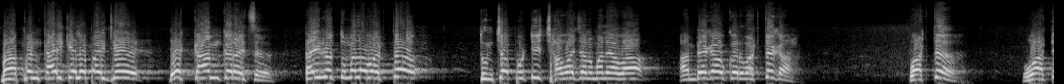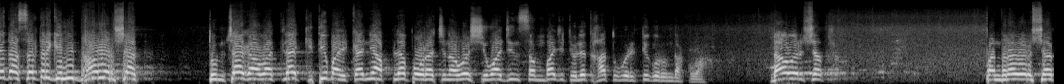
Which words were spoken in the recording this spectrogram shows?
मग आपण काय केलं पाहिजे? एक काम करायचं. ताईनं तुम्हाला वाटतं तुमच्या पोटी छावा जन्माला यावा? आंबेगावकर वाटतं का? वाटतं. वाटत असेल तर गेली दहा वर्षात. तुमच्या गावातल्या किती बायकांनी आपल्या पोराची नावं शिवाजी संभाजी ठेवलेत हात वरती करून दाखवा. दहा वर्षात. पंधरा वर्षात.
